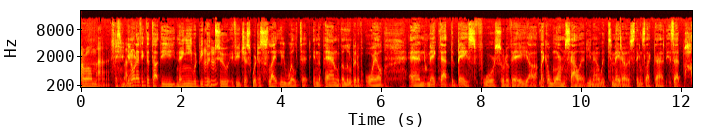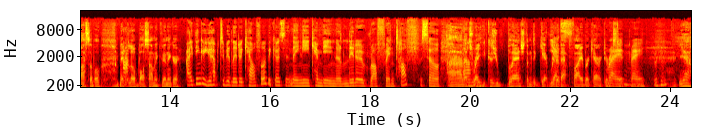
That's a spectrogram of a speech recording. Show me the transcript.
aroma as well. You know what I think the ta- the nengi would be good Mm-hmm. too if you just were to slightly wilt it in the pan with a little bit of oil and make that the base for sort of a uh, like a warm salad, you know, with tomatoes, things like that. Is that possible? Maybe a little balsamic vinegar. I think you have to be a little careful because the nengi can be you know, a little rough and tough. So Ah, that's um, right, because you blanch them to get rid of that fiber characteristic. Right, right. Mm-hmm. Mm-hmm. Yeah.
